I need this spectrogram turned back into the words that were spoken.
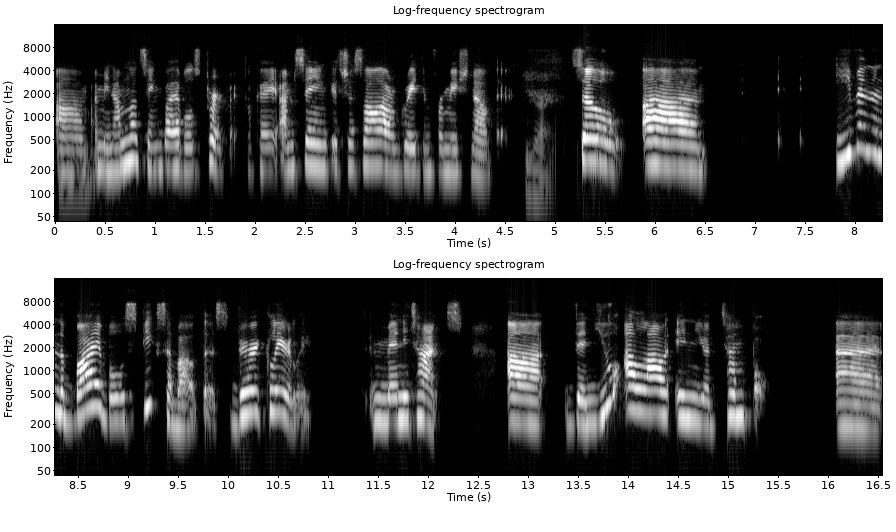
um, mm-hmm. I mean, I'm not saying Bible is perfect, okay? I'm saying it's just a lot of great information out there. Right. So um, even in the Bible speaks about this very clearly, many times uh, when you allow in your temple uh,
